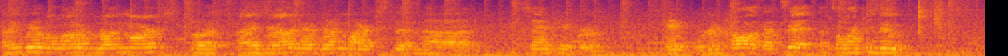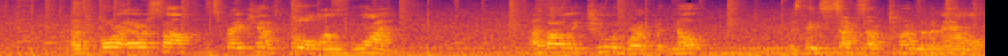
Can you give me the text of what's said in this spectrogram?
I think we have a lot of run marks, but I'd rather have run marks than uh, sandpaper. Okay, we're gonna call it, that's it. That's all I can do. That's four airsoft spray cans full on one. I thought only two would work, but nope. This thing sucks up tons of enamel.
